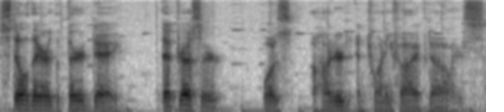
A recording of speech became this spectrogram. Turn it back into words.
Still there the third day. That dresser was $125.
